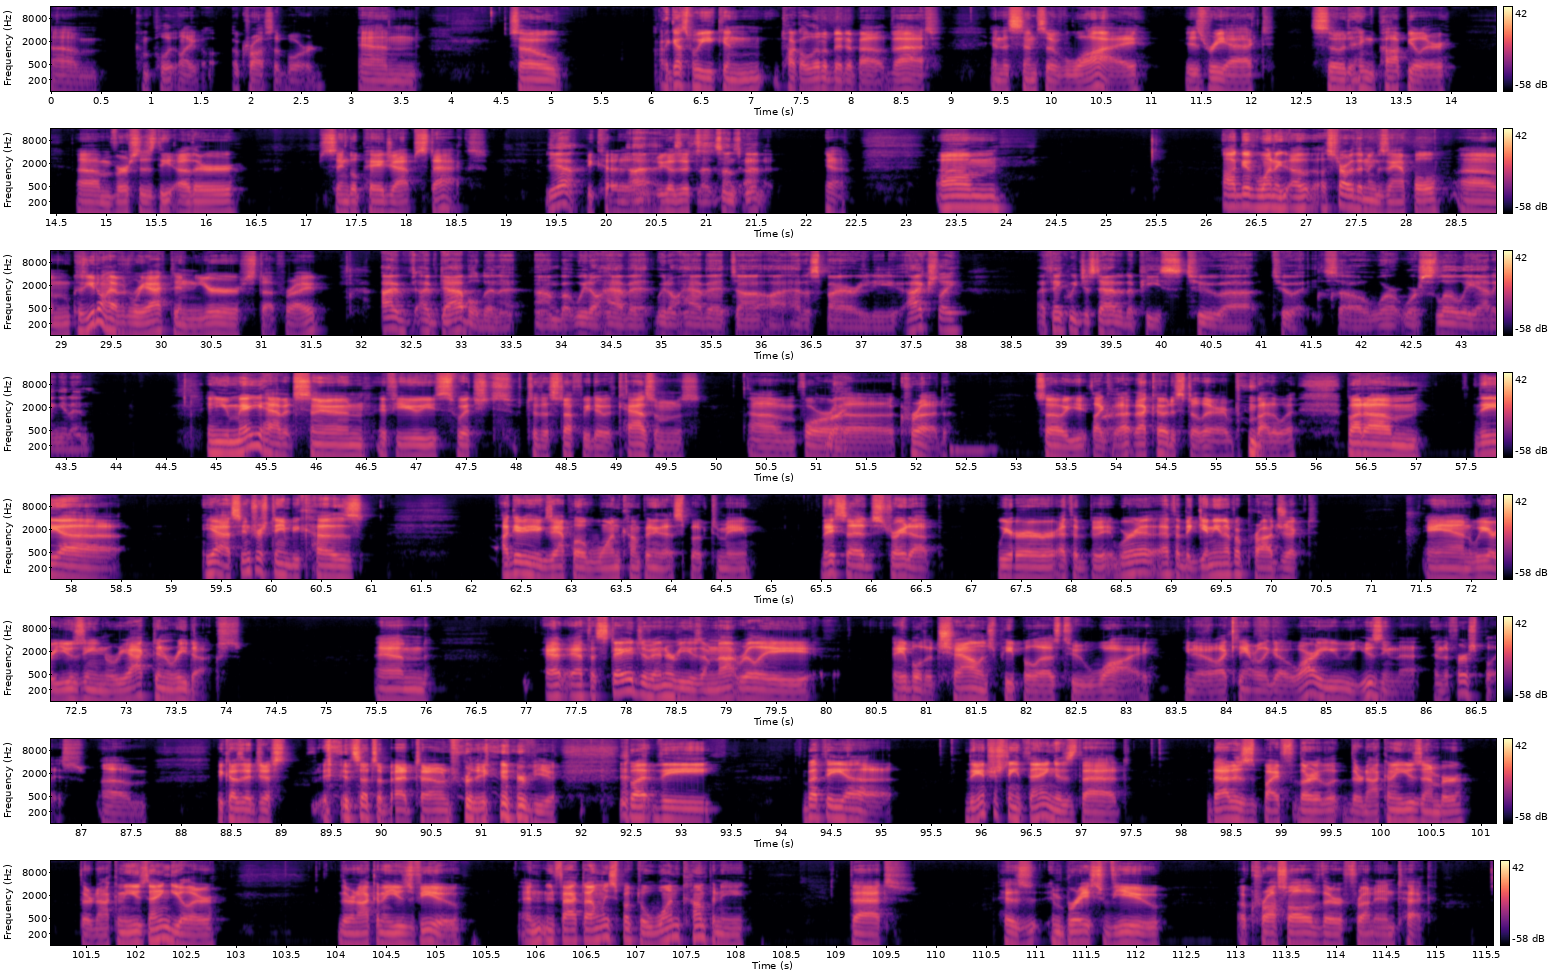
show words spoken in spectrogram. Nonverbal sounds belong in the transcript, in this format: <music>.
um, complete like across the board. And so I guess we can talk a little bit about that in the sense of why is React so <laughs> dang popular um, versus the other single page app stacks. Yeah, because I, because it's that sounds good. Uh, yeah. Um, I'll give one. I'll, start with an example because um, you don't have React in your stuff, right? I've I've dabbled in it, um, but we don't have it. We don't have it uh, at Aspire ED. Actually, I think we just added a piece to uh, to it, so we're we're slowly adding it in. And you may have it soon if you switched to the stuff we did with Chasms um, for right. the CRUD. So you like right. that, that code is still there, <laughs> by the way. But um the uh yeah, it's interesting because I'll give you the example of one company that spoke to me. They said straight up, we're at the we're at the beginning of a project and we are using React and Redux. And at, at the stage of interviews, I'm not really able to challenge people as to why. You know, I can't really go, why are you using that in the first place? Um, because it just <laughs> it's such a bad tone <laughs> for the interview. but the but the uh the interesting thing is that that is by they're they're not going to use Ember, they're not going to use Angular, they're not going to use Vue, and in fact, I only spoke to one company that has embraced Vue across all of their front end tech.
